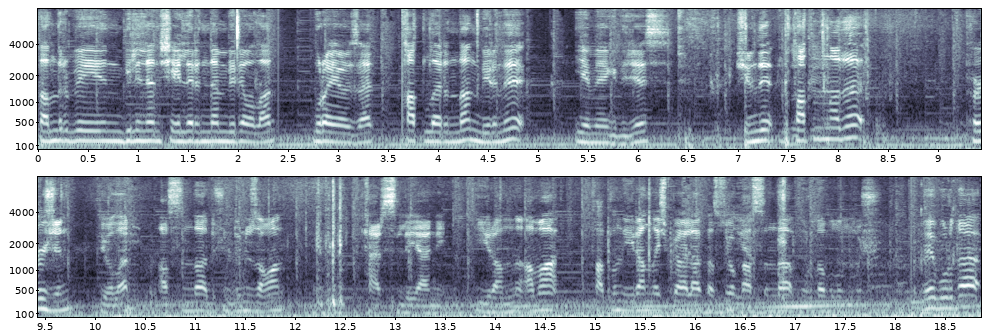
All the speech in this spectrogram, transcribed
Thunder Bay'in bilinen şeylerinden biri olan buraya özel tatlılarından birini yemeye gideceğiz. Şimdi bu tatlının adı Persian diyorlar. Aslında düşündüğünüz zaman Persli yani İranlı ama tatlının İran'la hiçbir alakası yok aslında burada bulunmuş. Ve burada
